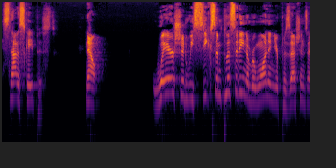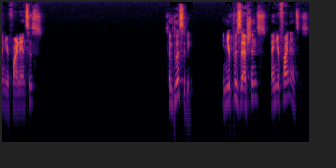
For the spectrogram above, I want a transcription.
It's not escapist. Now, where should we seek simplicity? Number one, in your possessions and your finances. Simplicity. In your possessions and your finances.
